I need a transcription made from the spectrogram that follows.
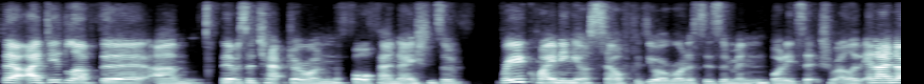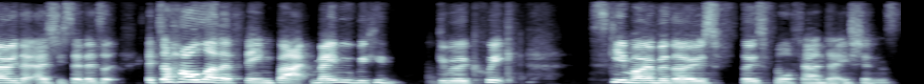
that I did love the um there was a chapter on the four foundations of reacquainting yourself with your eroticism and body sexuality. And I know that as you said, there's a it's a whole other thing, but maybe we could give a quick skim over those those four foundations.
